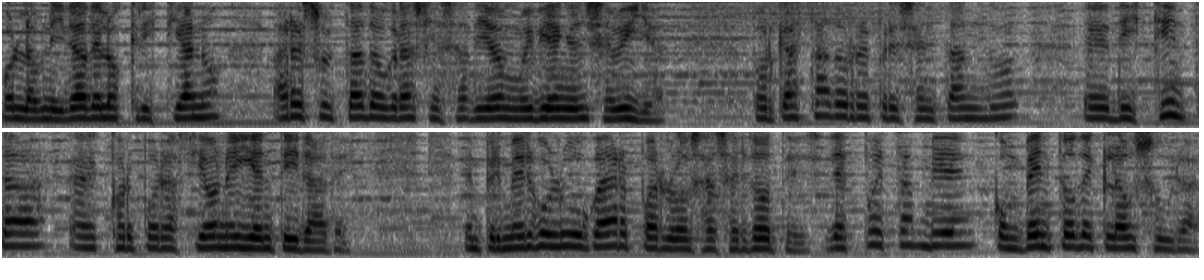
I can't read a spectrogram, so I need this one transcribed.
por la Unidad de los Cristianos ha resultado, gracias a Dios, muy bien en Sevilla, porque ha estado representando eh, distintas eh, corporaciones y entidades. En primer lugar por los sacerdotes, después también convento de clausura,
